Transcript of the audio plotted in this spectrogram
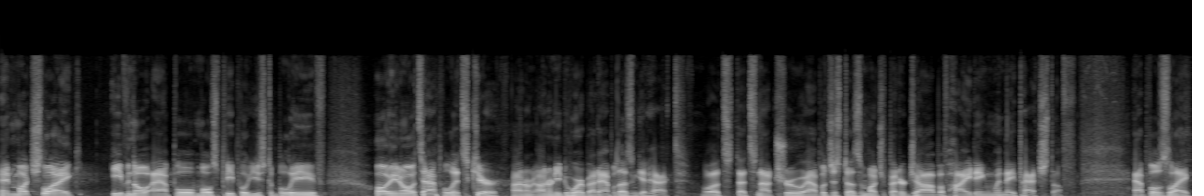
And much like, even though Apple, most people used to believe, oh, you know, it's Apple, it's secure. I don't, I don't need to worry about it. Apple doesn't get hacked. Well, it's, that's not true. Apple just does a much better job of hiding when they patch stuff. Apple's like,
